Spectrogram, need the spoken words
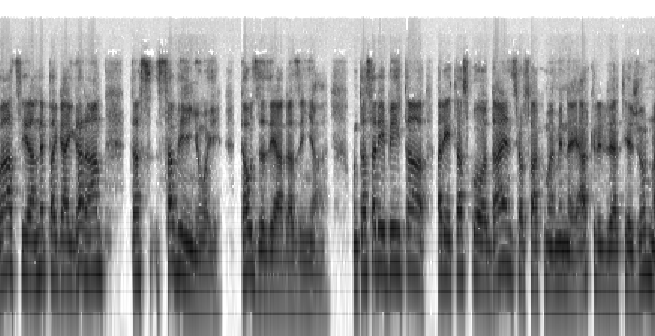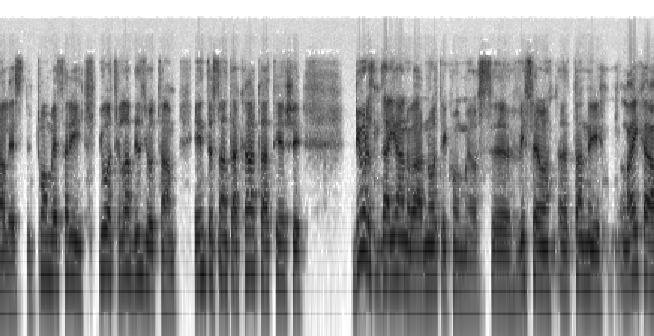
Vācijā nepagāja garām, tas saviņoja daudzajādā ziņā. Un tas arī bija tā, arī tas, ko Dainis jau sākumā minēja, akreditētie žurnālisti. To mēs arī ļoti labi izjūtām. Interesantā kārtā tieši 20. janvāra notikumos eh, visā eh, tajā laikā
